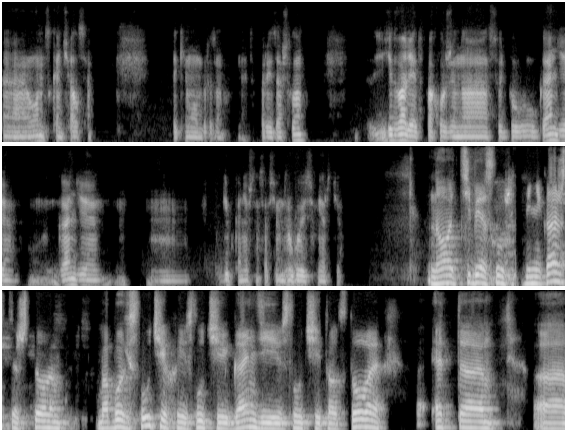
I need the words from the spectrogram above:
э, он скончался таким образом. Это произошло. Едва ли это похоже на судьбу Ганди. Ганди погиб, конечно, совсем другой смертью. Но тебе, слушай, тебе не кажется, что в обоих случаях, и в случае Ганди, и в случае Толстого, это э,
